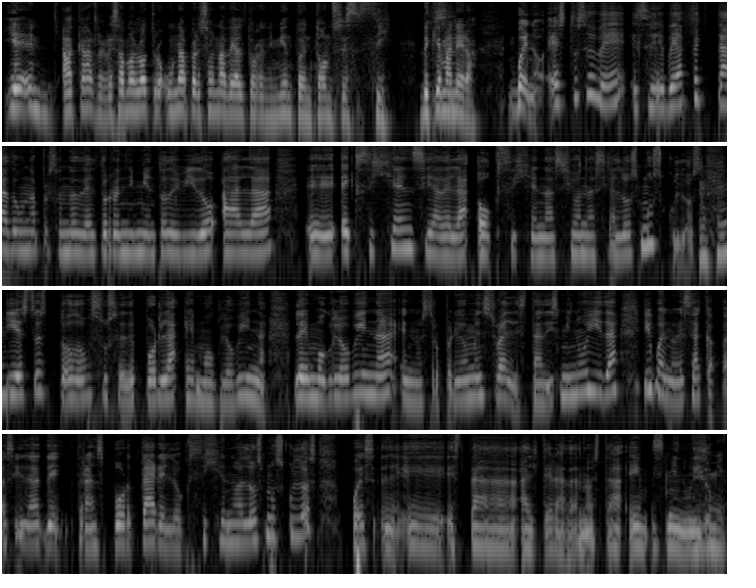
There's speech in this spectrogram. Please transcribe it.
Y en- acá, regresando al otro, una persona de alto rendimiento, entonces sí. ¿De qué Sí. manera? Bueno, esto se ve, se ve afectado una persona de alto rendimiento debido a la eh, exigencia de la oxigenación hacia los músculos. Y esto es todo sucede por la hemoglobina. La hemoglobina en nuestro periodo menstrual está disminuida y bueno, esa capacidad de transportar el oxígeno a los músculos, pues eh, eh, está alterada, ¿no? Está eh, disminuido. Disminu-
